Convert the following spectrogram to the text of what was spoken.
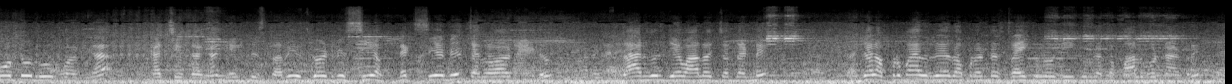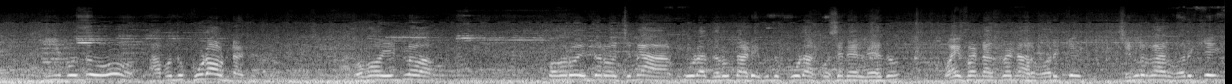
ఓటు రూపంగా ఖచ్చితంగా గెలిపిస్తారు. It's got be CM next CM ఇది చంద్రబాబు నాయుడు? దాని గురించి ఏం ఆలోచించండి ప్రజలు అప్పుడు మాదిరి లేదు. అప్పుడు అంటే స్ట్రైకులు గీకులు గట్లా పాల్గొంటాడు ఈ ముందు ఆ ముందు కూడా ఉంటాడు ఒక ఇంట్లో ఒకరు ఇద్దరు వచ్చినా కూడా దొరుకుతాడు. ముందు కూడా క్వశ్చన్ ఏం లేదు. Wife and husband are working children are working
